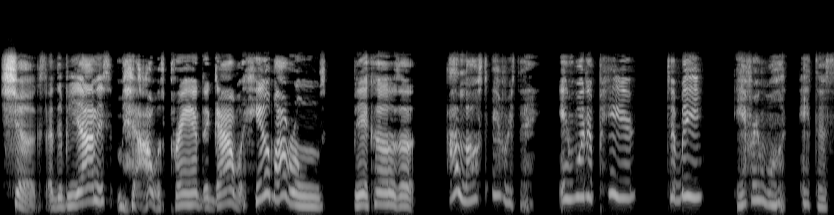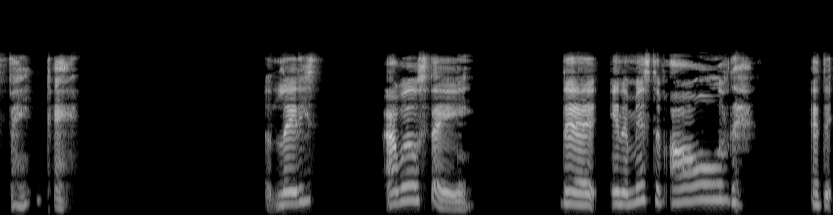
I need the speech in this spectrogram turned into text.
Shucks, uh, to be honest, man, I was praying that God would heal my wounds because uh, I lost everything in what appeared to be everyone at the same time. Uh, ladies, I will say that in the midst of all of that, at the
